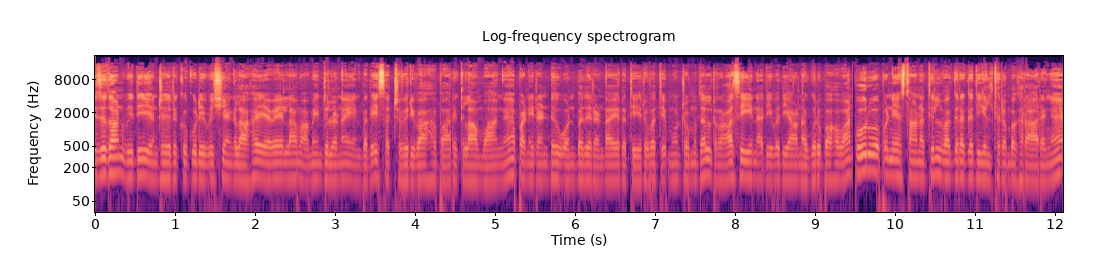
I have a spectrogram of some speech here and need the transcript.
இதுதான் விதி என்று இருக்கக்கூடிய விஷயங்களாக எவையெல்லாம் அமைந்துள்ளன என்பதை சற்று விரிவாக பார்க்கலாம். வாங்க பனிரெண்டு ஒன்பது ரெண்டாயிரத்தி இருபத்தி மூன்று முதல் ராசியின் அதிபதியான குரு பகவான் பூர்வ புண்ணியஸ்தானத்தில் வக்ரகதியில் திரும்புகிறாருங்க.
